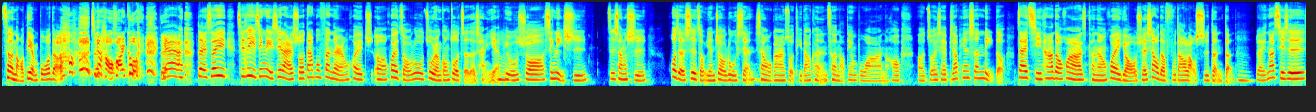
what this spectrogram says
测脑电波的，这个好 hardcore。Yeah，对，所以其实以心理系来说，大部分的人会呃会走入助人工作者的产业，比如说心理师、智商师。或者是走研究路线，像我刚才所提到，可能测脑电波啊，然后呃做一些比较偏生理的。在其他的话，可能会有学校的辅导老师等等。嗯，对，那其实。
